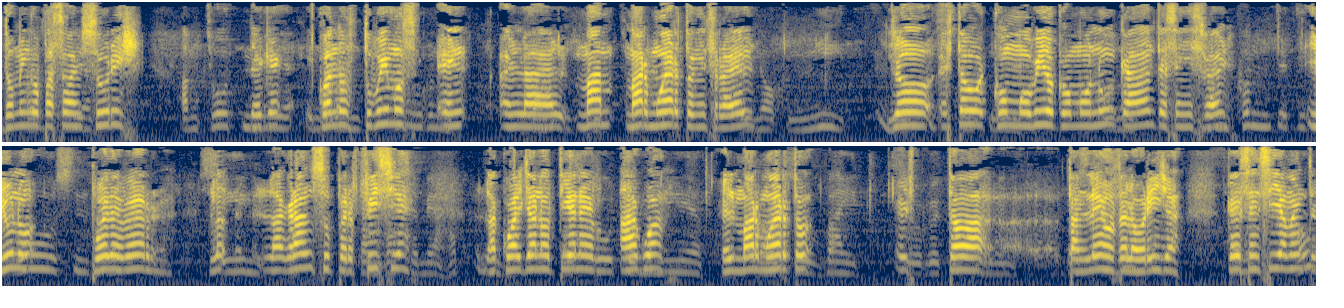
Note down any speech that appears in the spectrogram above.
domingo pasado en Zurich, de que cuando estuvimos en, en la mar, muerto en Israel, yo estaba conmovido como nunca antes en Israel. Y uno puede ver la gran superficie, la cual ya no tiene agua, el mar muerto estaba tan lejos de la orilla que sencillamente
